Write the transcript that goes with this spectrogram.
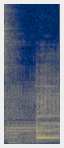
四五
